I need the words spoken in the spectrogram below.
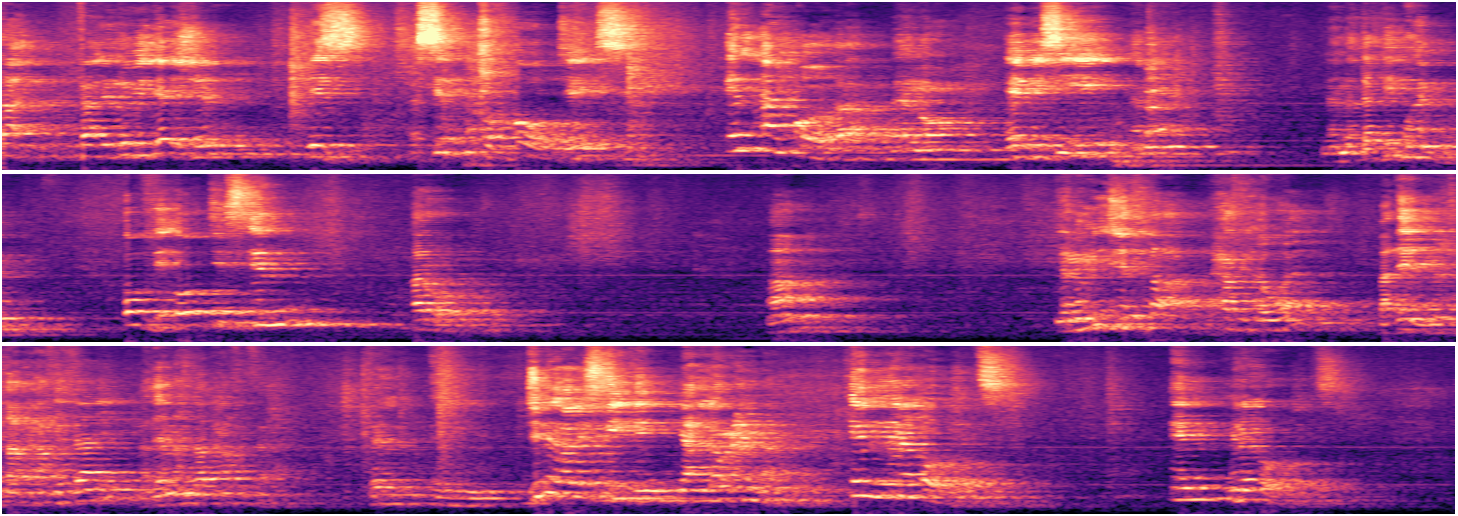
طيب فالإمبلمنtation is a set of objects in an order لأنه ABC لأن الترتيب مهم؟ Of the objects in a row. ها؟ لما بنيجي نختار الحرف الأول بعدين بنختار الحرف الثاني بعدين بنختار الحرف الثاني. generally speaking يعني لو عندنا n من ال objects n من ال objects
